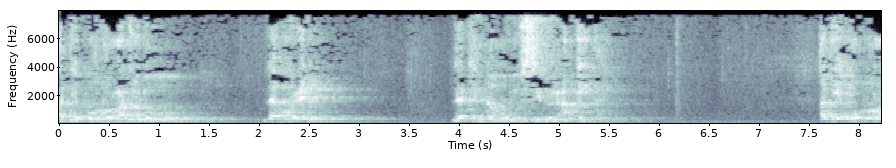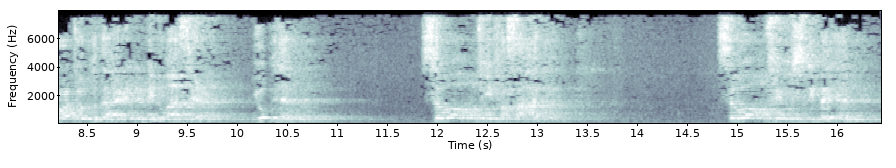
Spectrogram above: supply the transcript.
قد يكون الرجل له علم لكنه يفسد العقيدة. قد يكون الرجل ذا علم واسع يبهر سواء في فصاحته سواء في حسن بيانه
